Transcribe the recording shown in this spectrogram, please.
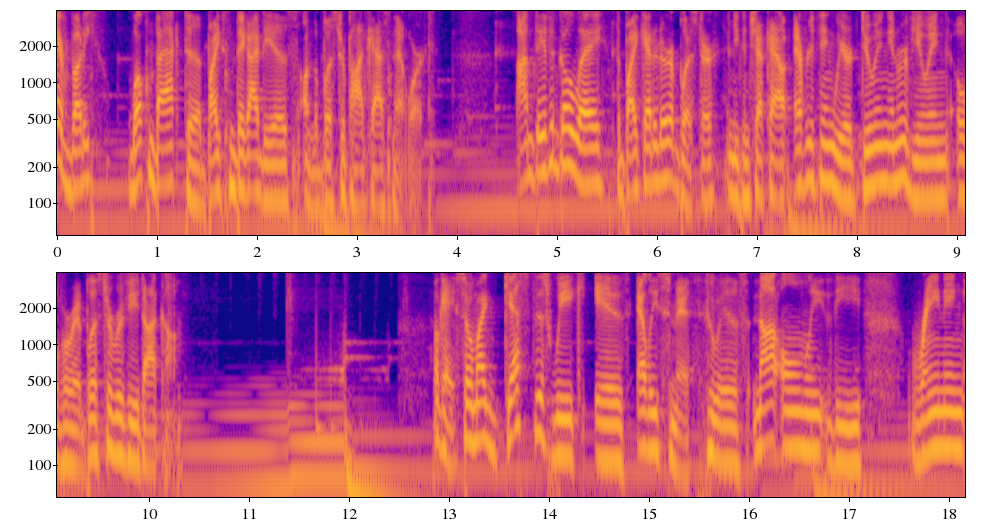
everybody. Welcome back to Bikes and Big Ideas on the Blister Podcast Network. I'm David Golay, the bike editor at Blister, and you can check out everything we are doing and reviewing over at blisterreview.com. Okay, so my guest this week is Ellie Smith, who is not only the reigning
